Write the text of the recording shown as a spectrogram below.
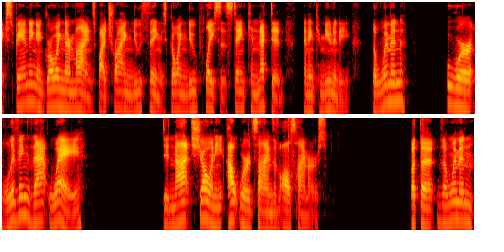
expanding and growing their minds by trying new things, going new places, staying connected and in community. The women who were living that way did not show any outward signs of Alzheimer's. But the, the women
